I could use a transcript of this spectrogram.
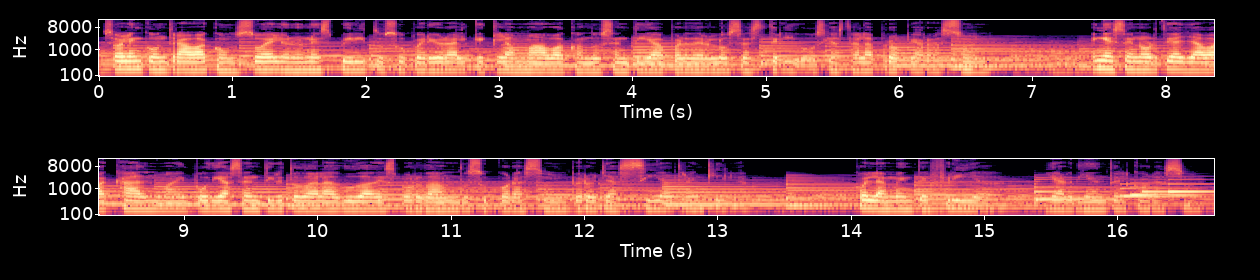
Solo encontraba consuelo en un espíritu superior al que clamaba cuando sentía perder los estribos y hasta la propia razón. En ese norte hallaba calma y podía sentir toda la duda desbordando su corazón, pero yacía tranquila, con la mente fría y ardiente el corazón.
